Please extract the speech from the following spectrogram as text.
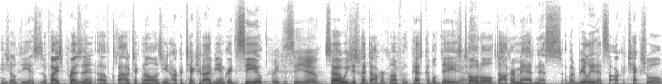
Angel Diaz, who's the Vice President of Cloud Technology and Architecture at IBM. Great to see you. Great to see you. So we just had DockerCon for the past couple days, Yes. total Docker madness, but really that's the architectural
